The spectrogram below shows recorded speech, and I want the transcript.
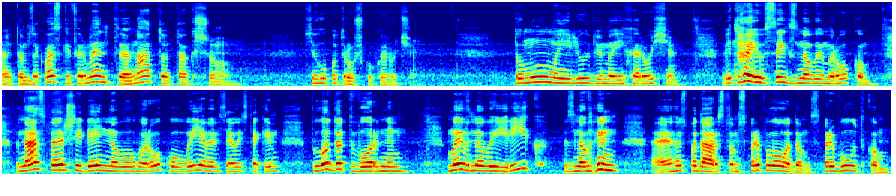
Е, Там закваски, фермент, НАТО, так що всього потрошку, коротше. Тому, мої любі, мої хороші, вітаю всіх з Новим роком. У нас перший день Нового року виявився ось таким плодотворним. Ми в Новий рік з новим е, господарством, з приплодом, з прибутком.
